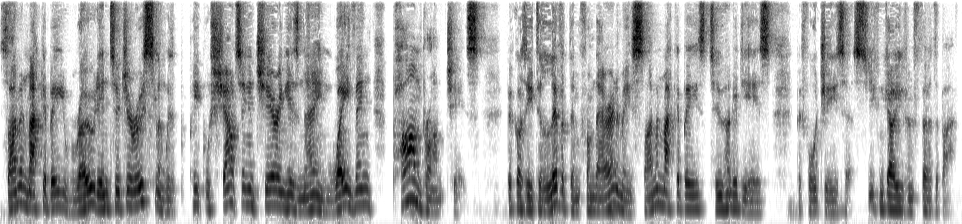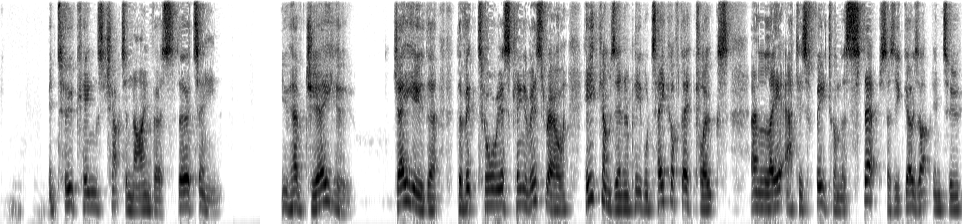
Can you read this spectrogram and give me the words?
Simon Maccabee rode into Jerusalem with people shouting and cheering his name, waving palm branches because he delivered them from their enemies. Simon Maccabees, 200 years before Jesus. You can go even further back. In 2 Kings chapter 9, verse 13, you have Jehu Jehu, the, the victorious king of Israel, he comes in and people take off their cloaks and lay it at his feet on the steps as he goes up into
